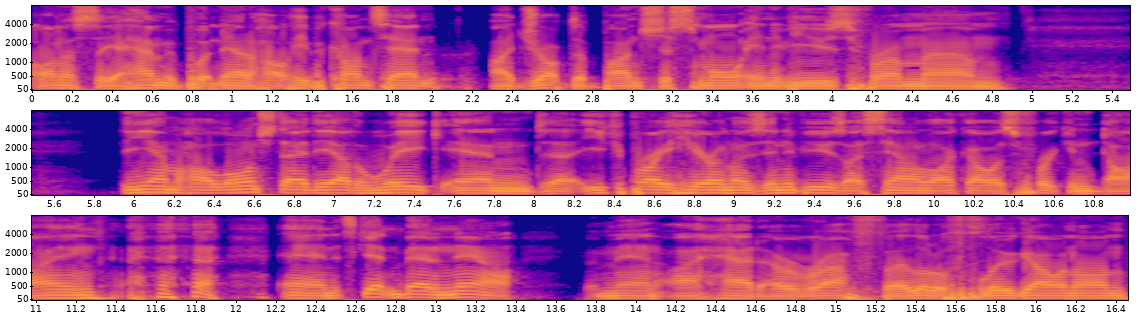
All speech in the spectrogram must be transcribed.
honestly I haven't been putting out a whole heap of content. I dropped a bunch of small interviews from um, the Yamaha launch day the other week, and uh, you could probably hear on those interviews I sounded like I was freaking dying, and it's getting better now. But man, I had a rough uh, little flu going on.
